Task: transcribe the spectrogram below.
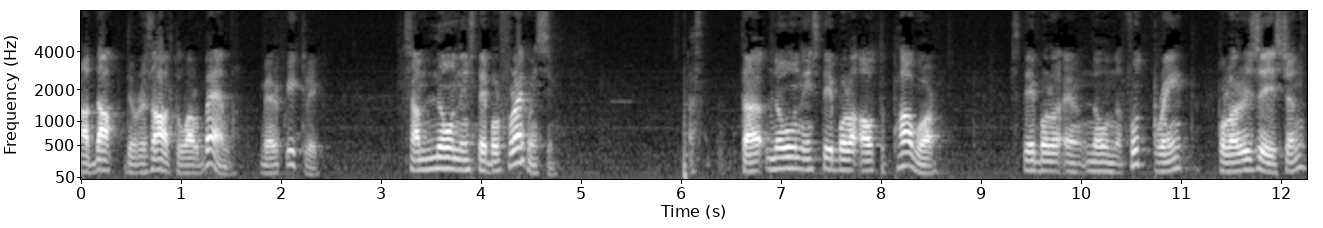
adapt the result to our band very quickly. Some known unstable frequency, the known stable output power, stable uh, known footprint, polarization,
